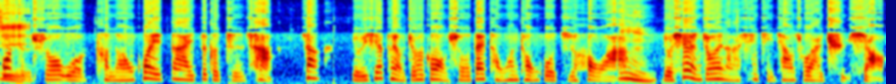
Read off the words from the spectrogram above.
或者说，我可能会在这个职场，像有一些朋友就会跟我说，在同婚通过之后啊，嗯，有些人就会拿性倾向出来取笑，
